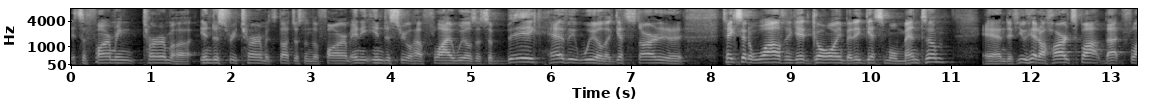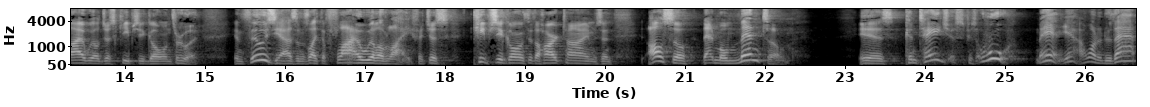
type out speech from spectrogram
it's a farming term, a industry term. It's not just in the farm. Any industry will have flywheels. It's a big, heavy wheel that gets started and it takes it a while to get going, but it gets momentum. And if you hit a hard spot, that flywheel just keeps you going through it. Enthusiasm is like the flywheel of life, it just keeps you going through the hard times. And also, that momentum is contagious because, ooh, Man, yeah, I want to do that.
